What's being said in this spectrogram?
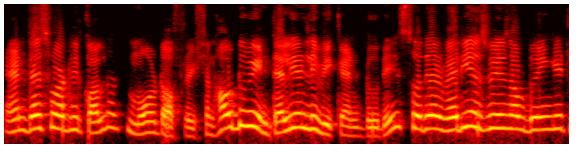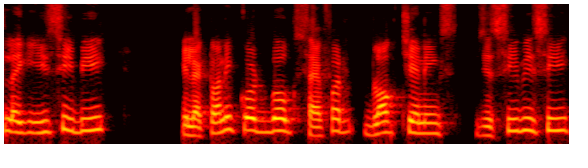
And that's what we call the mode operation how do we intelligently we can do this? So there are various ways of doing it like ecb electronic code book cipher block chaining which is cbc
